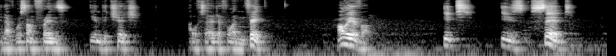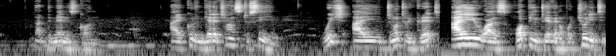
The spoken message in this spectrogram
and I've got some friends in the church of Forward in Faith. However, it is said that the man is gone. I couldn't get a chance to see him, which I do not regret. I was hoping to have an opportunity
